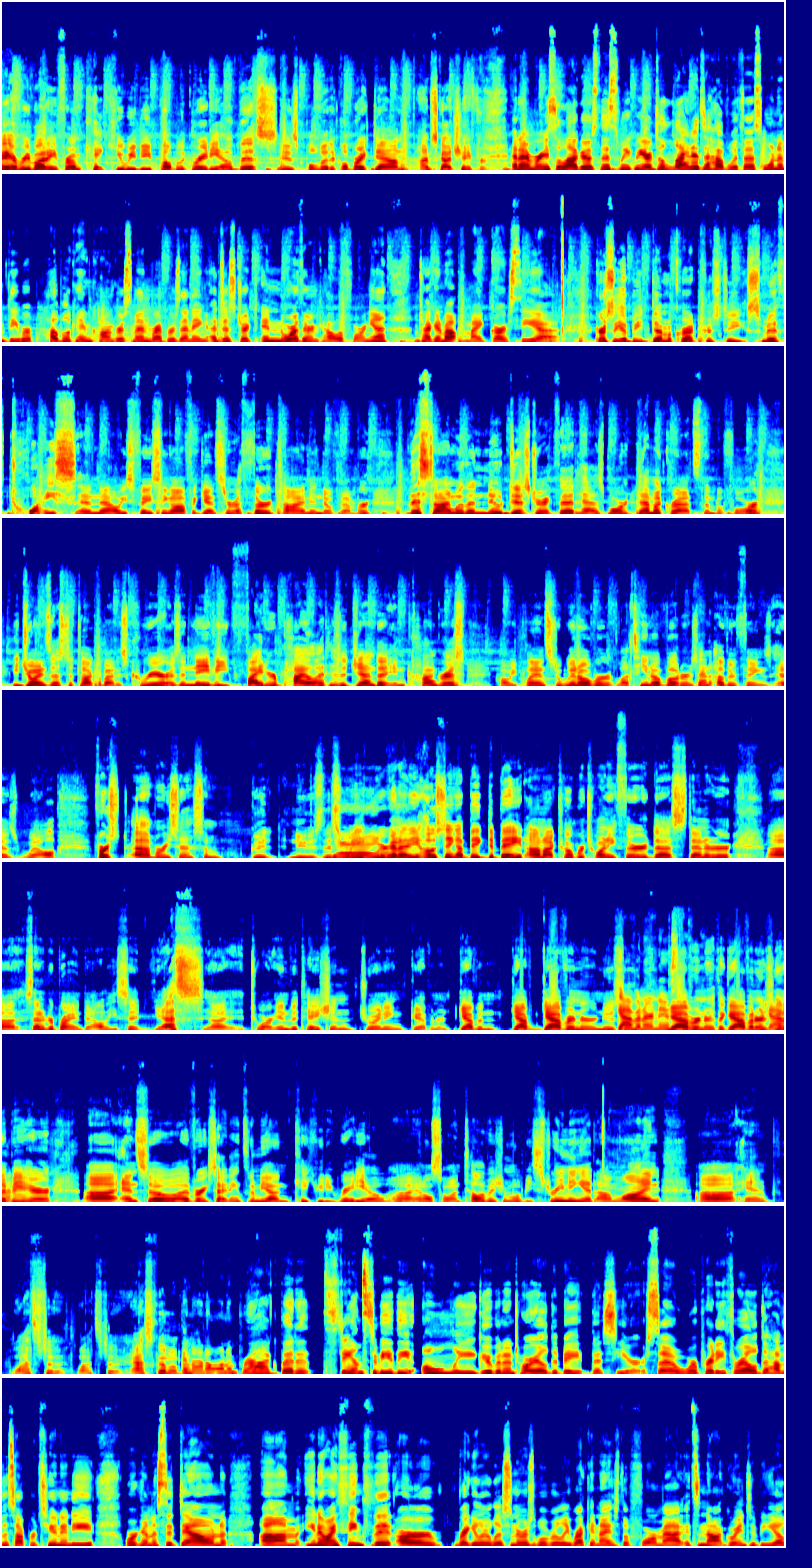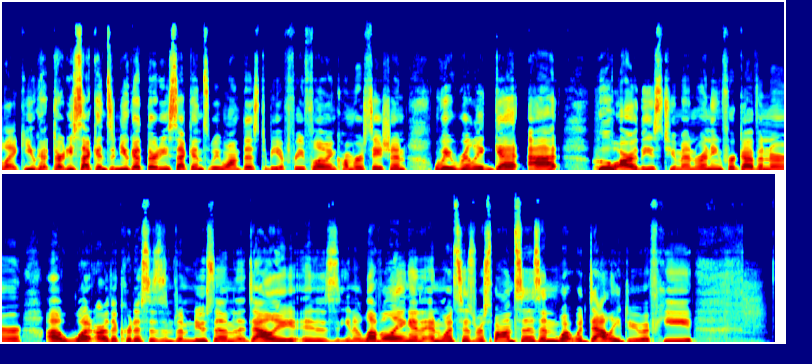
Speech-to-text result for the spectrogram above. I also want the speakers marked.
Speaker 1: Hey, everybody, from KQED Public Radio, this is Political Breakdown. I'm Scott Shafer.
Speaker 2: And I'm Marisa Lagos. This week, we are delighted to have with us one of the Republican congressmen representing a district in Northern California. I'm talking about Mike Garcia.
Speaker 1: Garcia beat Democrat Christy Smith twice, and now he's facing off against her a third time in November, this time with a new district that has more Democrats than before. He joins us to talk about his career as a Navy fighter pilot, his agenda in Congress, how he plans to win over Latino voters, and other things as well. First, uh, Marisa, some good news this
Speaker 2: Yay.
Speaker 1: week. We're going to be hosting a big debate on October 23rd. Uh, Senator uh, Senator Brian Dahle said yes uh, to our invitation, joining Governor Gavin Gav, Governor Newsom.
Speaker 2: Governor Newsom.
Speaker 1: Governor, the governor is going to be here, uh, and so uh, very exciting. It's going to be on KQED Radio uh, and also on television. We'll be streaming it online, uh, and lots to lots to ask them about.
Speaker 2: Brag, but it stands to be the only gubernatorial debate this year. So we're pretty thrilled to have this opportunity. We're going to sit down. Um, you know, I think that our regular listeners will really recognize the format. It's not going to be a like, you get 30 seconds and you get 30 seconds. We want this to be a free flowing conversation. We really get at who are these two men running for governor? Uh, what are the criticisms of Newsom that Dahle is, you know, leveling? And, and what's his responses? And what would Dahle do if he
